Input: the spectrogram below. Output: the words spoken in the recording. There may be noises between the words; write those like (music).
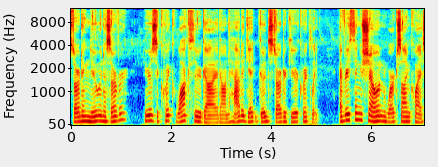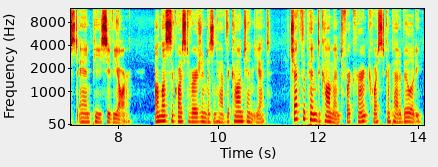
Starting new in a server? Here's a quick walkthrough guide on how to get good starter gear quickly. Everything shown works on Quest and PCVR, unless the Quest version doesn't have the content yet. Check the pinned comment for current Quest compatibility.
